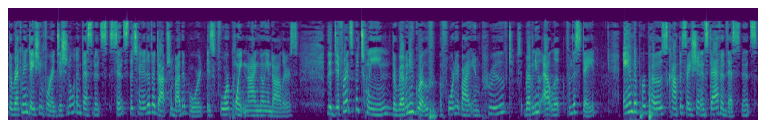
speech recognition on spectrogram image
the recommendation for additional investments since the tentative adoption by the board is $4.9 million. The difference between the revenue growth afforded by improved revenue outlook from the state and the proposed compensation and staff investments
